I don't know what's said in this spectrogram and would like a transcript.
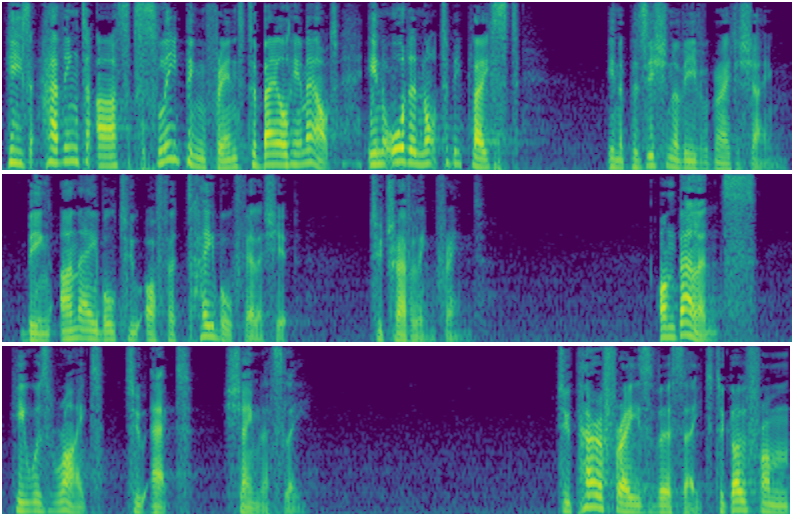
He's having to ask sleeping friend to bail him out in order not to be placed in a position of even greater shame, being unable to offer table fellowship to traveling friend on balance, he was right to act shamelessly. To paraphrase verse 8, to go from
